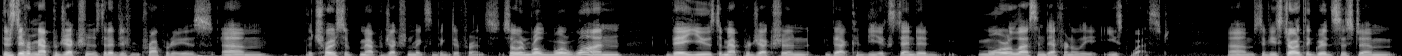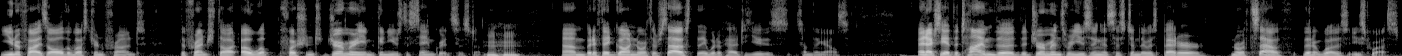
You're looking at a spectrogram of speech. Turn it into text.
there's different map projections that have different properties. Um, the choice of map projection makes a big difference. So in World War One they used a map projection that could be extended more or less indefinitely east west. Um, so if you start the grid system, unifies all the Western Front, the French thought, oh, we'll push into Germany and we can use the same grid system. Mm-hmm. Um, but if they'd gone north or south, they would have had to use something else. And actually, at the time, the, the Germans were using a system that was better north south than it was east west.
